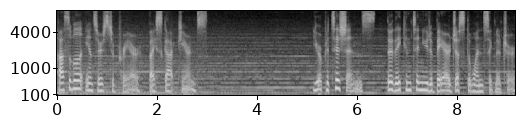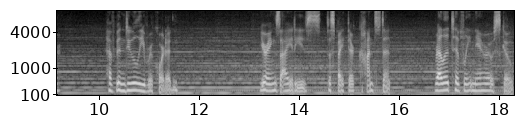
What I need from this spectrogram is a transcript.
Possible Answers to Prayer by Scott Cairns. Your petitions, though they continue to bear just the one signature, have been duly recorded. Your anxieties, despite their constant, relatively narrow scope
